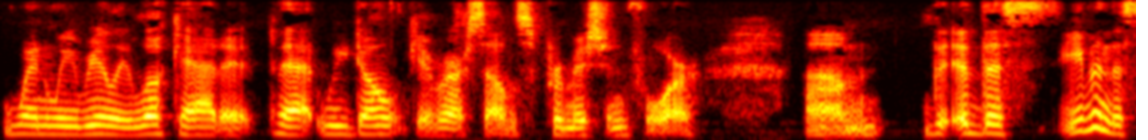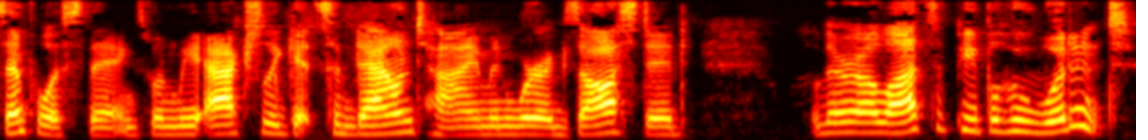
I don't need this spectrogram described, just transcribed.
when we really look at it, that we don't give ourselves permission for. Um, this, even the simplest things, when we actually get some downtime and we're exhausted, there are lots of people who wouldn't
